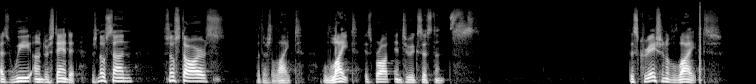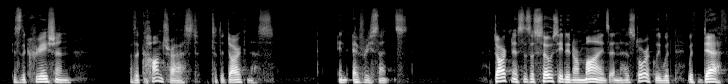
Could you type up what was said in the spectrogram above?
as we understand it. There's no sun, there's no stars, but there's light. Light is brought into existence. This creation of light is the creation of the contrast to the darkness in every sense. Darkness is associated in our minds and historically with, with death,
